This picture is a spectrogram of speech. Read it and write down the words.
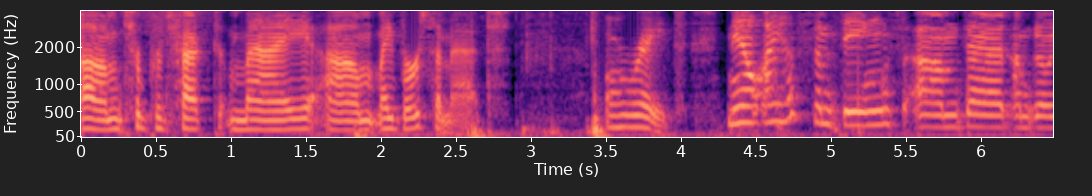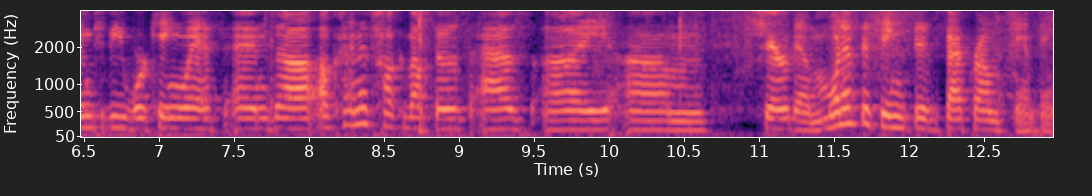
um, to protect my, um, my Versamat. All right, now I have some things um, that I'm going to be working with and uh, I'll kind of talk about those as I um, share them. One of the things is background stamping.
